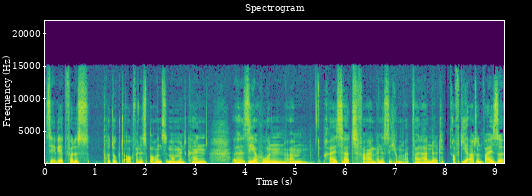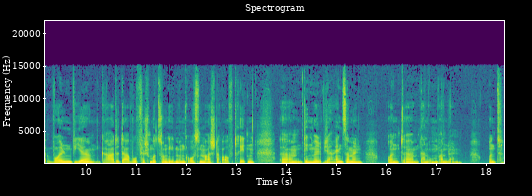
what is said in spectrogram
sehr wertvolles Produkt, auch wenn es bei uns im Moment keinen äh, sehr hohen ähm, Preis hat, vor allem wenn es sich um Abfall handelt. Auf die Art und Weise wollen wir gerade da, wo Verschmutzungen eben im großen Maßstab auftreten, ähm, den Müll wieder einsammeln und ähm, dann umwandeln. Und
